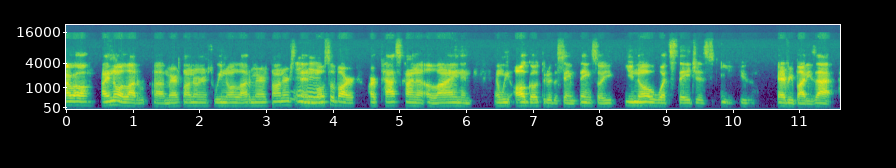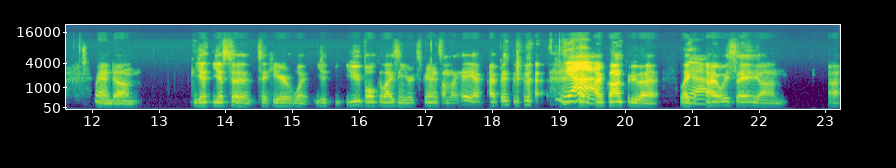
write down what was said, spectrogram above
well i know a lot of uh, marathon runners we know a lot of marathoners mm-hmm. and most of our our paths kind of align and and we all go through the same thing so you you know what stages you, you everybody's at right. and um yes, yes to to hear what you you vocalizing your experience i'm like hey i've, I've been through that yeah i've, I've gone through that like yeah. i always say um uh,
